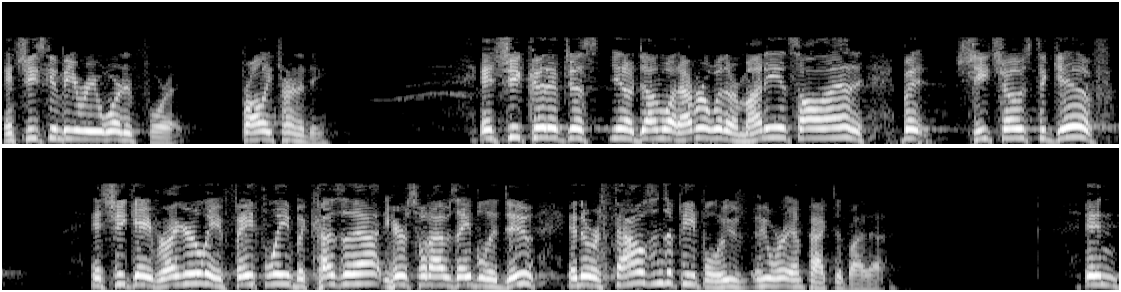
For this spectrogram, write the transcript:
and she's going to be rewarded for it, for all eternity. And she could have just, you know, done whatever with her money and all that, but she chose to give. And she gave regularly and faithfully, and because of that, here's what I was able to do. And there were thousands of people who, who were impacted by that. And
